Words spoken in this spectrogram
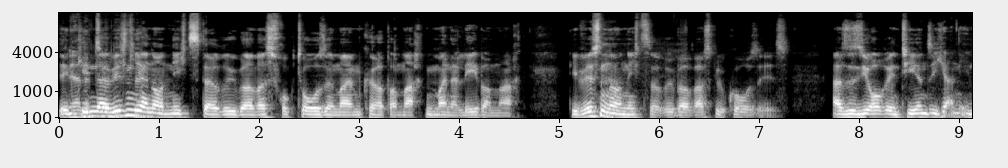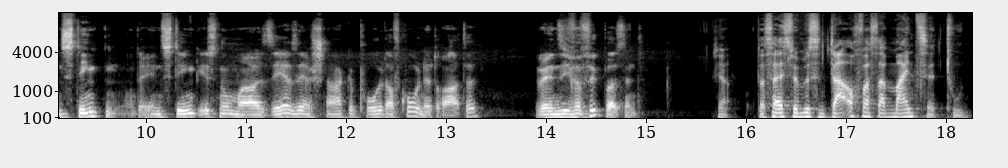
Denn ja, Kinder wissen klar. ja noch nichts darüber, was Fructose in meinem Körper macht, in meiner Leber macht. Die wissen noch nichts darüber, was Glucose ist. Also sie orientieren sich an Instinkten. Und der Instinkt ist nun mal sehr, sehr stark gepolt auf Kohlenhydrate, wenn sie verfügbar sind. Ja, das heißt, wir müssen da auch was am Mindset tun.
